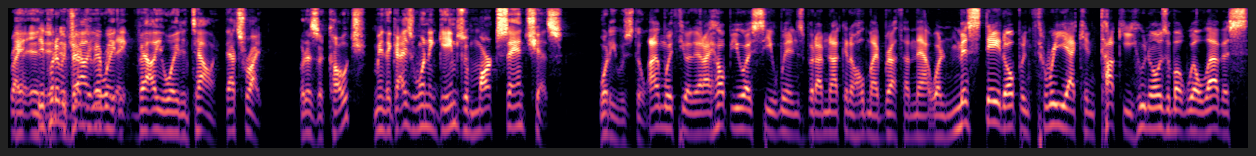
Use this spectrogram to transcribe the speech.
right. And, they put him in charge of. Evaluating talent. That's right. But as a coach, I mean, the guy's winning games with Mark Sanchez. What he was doing. I'm with you on that. I hope USC wins, but I'm not going to hold my breath on that one. Miss State opened three at Kentucky. Who knows about Will Levis?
